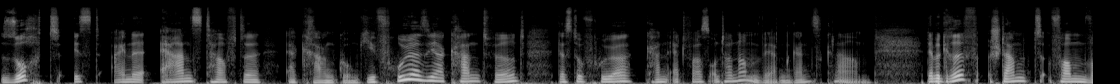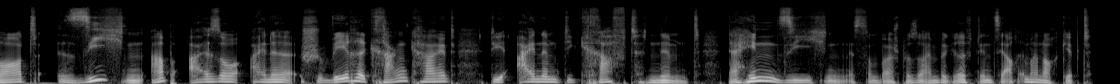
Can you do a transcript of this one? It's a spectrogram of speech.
Sucht ist eine ernsthafte Erkrankung. Je früher sie erkannt wird, desto früher kann etwas unternommen werden, ganz klar. Der Begriff stammt vom Wort siechen ab, also eine schwere Krankheit, die einem die Kraft nimmt. Dahinsiechen ist zum Beispiel so ein Begriff, den es ja auch immer noch gibt.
